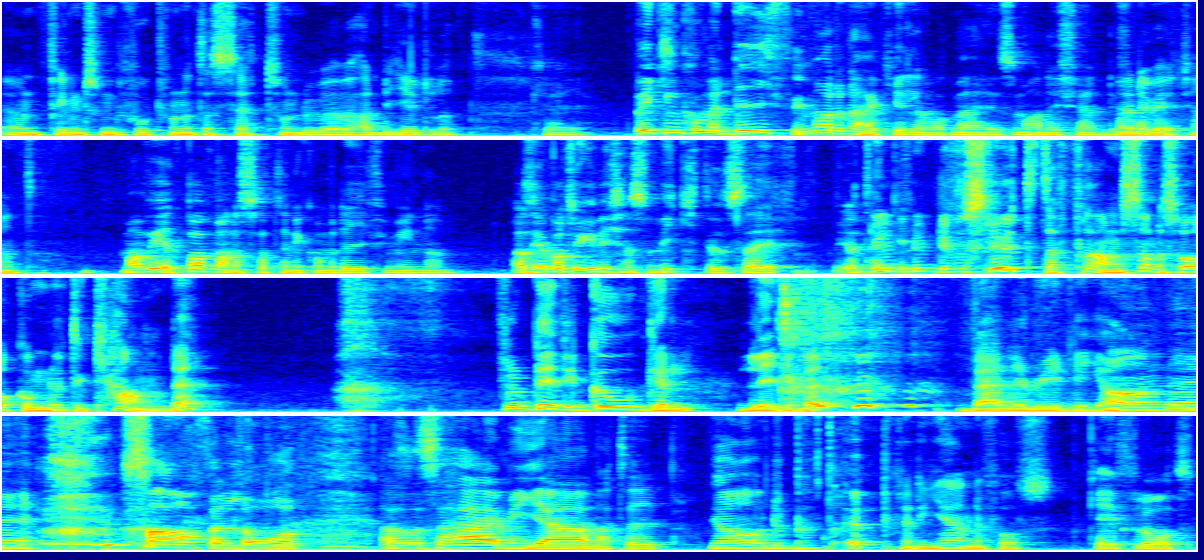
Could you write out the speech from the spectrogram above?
En film som du fortfarande inte har sett som du hade gillat. Okej. Vilken komedifilm har den här killen varit med i som han är känd Nej, ifrån? det vet jag inte. Man vet bara att man har sett den i komedifilm innan. Alltså jag bara tycker det känns viktigt att säga. Jag Du, tänker... du, du får sluta ta fram sådana saker om du inte kan det. För då blir det Google-livet. Valerie Leone. Fan förlåt. Alltså så här är min hjärna typ. Ja, du behöver inte öppna din hjärna för oss. Okej förlåt.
